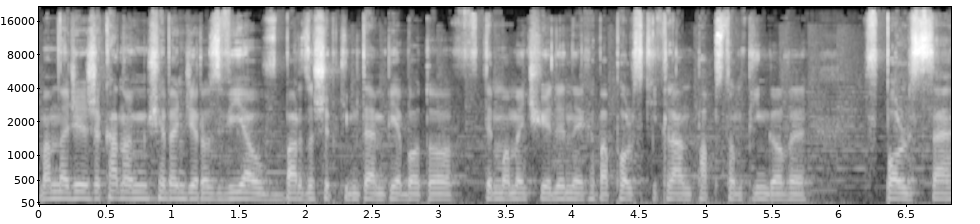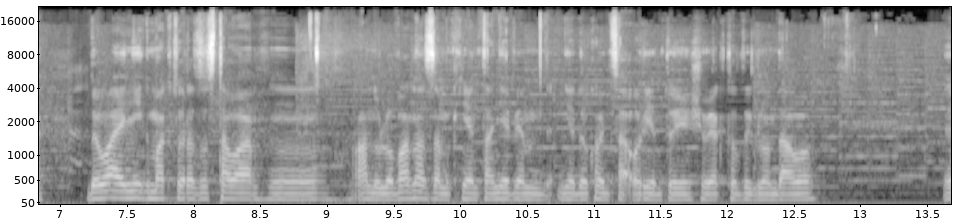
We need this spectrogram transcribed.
Mam nadzieję, że kanał mi się będzie rozwijał w bardzo szybkim tempie, bo to w tym momencie jedyny chyba polski klan pub stompingowy w Polsce. Była Enigma, która została mm, anulowana, zamknięta, nie wiem, nie do końca orientuję się jak to wyglądało. Yy,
